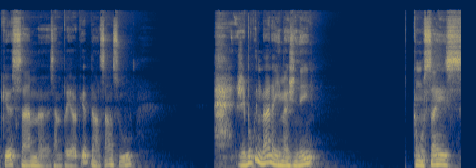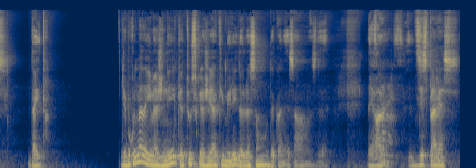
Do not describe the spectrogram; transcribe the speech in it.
que ça me, ça me préoccupe, dans le sens où j'ai beaucoup de mal à imaginer qu'on cesse d'être. J'ai beaucoup de mal à imaginer que tout ce que j'ai accumulé de leçons, de connaissances, de, d'erreurs disparaissent.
